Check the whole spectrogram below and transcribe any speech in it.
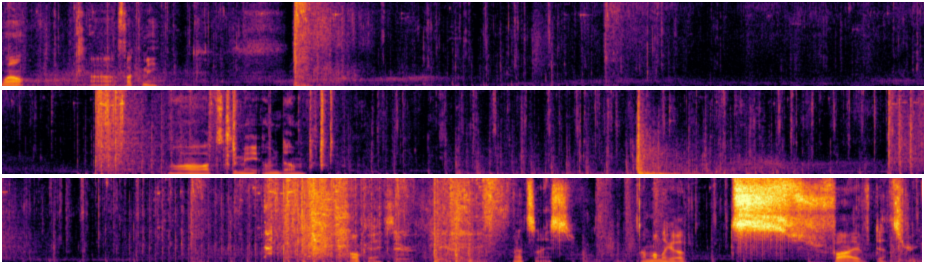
Well, uh, fuck me. Oh, it's teammate. I'm dumb. Okay. That's nice. I'm on like a five death streak.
